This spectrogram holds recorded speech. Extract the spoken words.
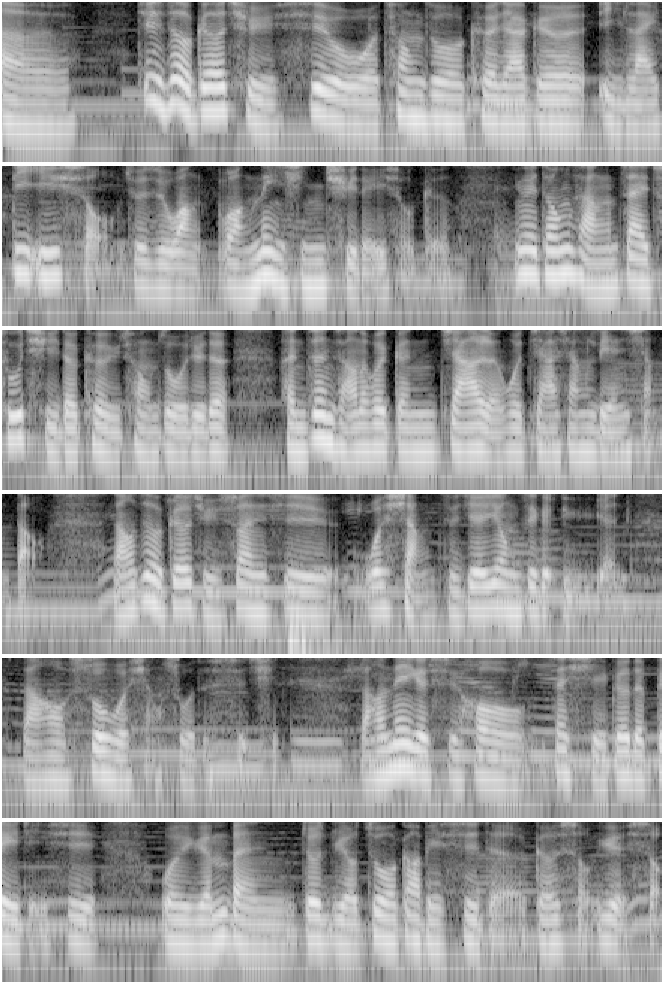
呃，其实这首歌曲是我创作客家歌以来第一首，就是往往内心去的一首歌。因为通常在初期的客语创作，我觉得很正常的会跟家人或家乡联想到，然后这首歌曲算是我想直接用这个语言，然后说我想说的事情。然后那个时候在写歌的背景是，我原本就有做告别式的歌手乐手，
